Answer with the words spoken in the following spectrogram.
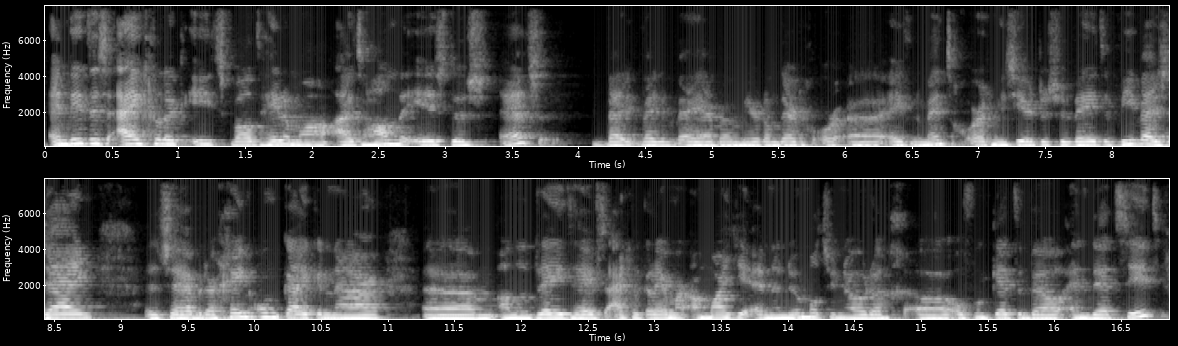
En dit is eigenlijk iets wat helemaal uit handen is. Dus hè, wij, wij, hebben meer dan 30 uh, evenementen georganiseerd, dus we weten wie wij zijn. Ze hebben er geen omkijken naar. Um, een atleet heeft eigenlijk alleen maar een matje en een nummeltje nodig. Uh, of een kettlebell en that's it.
